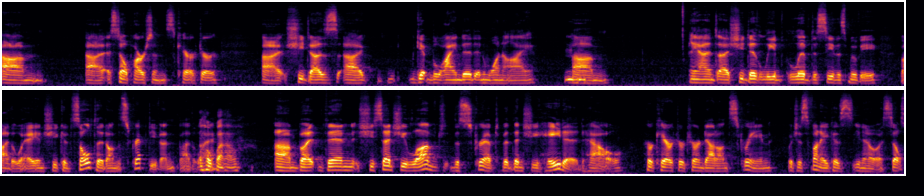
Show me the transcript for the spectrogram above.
um, uh, Estelle Parsons character, uh, she does uh, get blinded in one eye. Mm-hmm. Um, and she did leave, live to see this movie, by the way, and she consulted on the script, even, by the way. Oh, wow. Um, but then she said she loved the script, but then she hated how her character turned out on screen, which is funny because you know Estelle,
